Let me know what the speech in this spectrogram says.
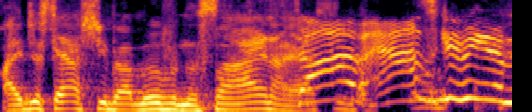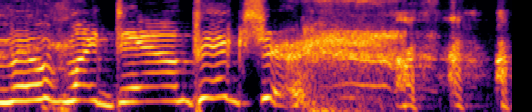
i just asked you about moving the sign. I Stop asking me to move my damn picture.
